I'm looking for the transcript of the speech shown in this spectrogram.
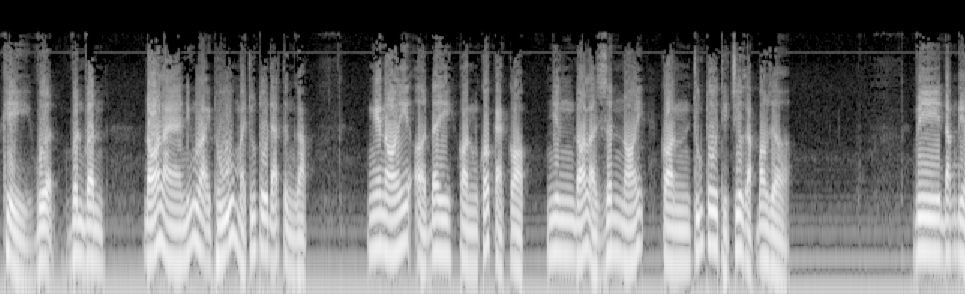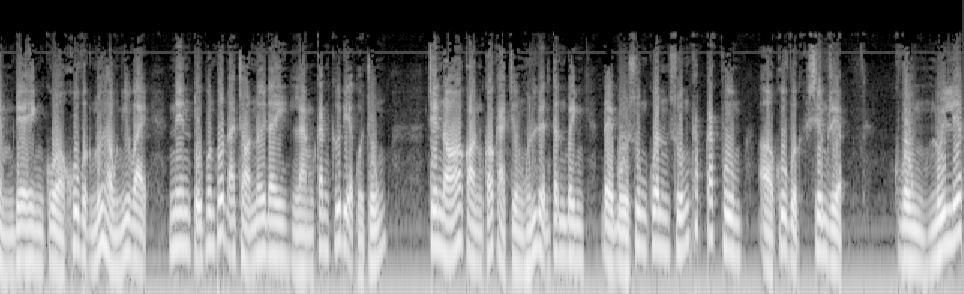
khỉ, vượn, vân vân. Đó là những loại thú mà chúng tôi đã từng gặp. Nghe nói ở đây còn có cả cọp, nhưng đó là dân nói, còn chúng tôi thì chưa gặp bao giờ. Vì đặc điểm địa hình của khu vực núi Hồng như vậy, nên tụi Pol Pot đã chọn nơi đây làm căn cứ địa của chúng. Trên đó còn có cả trường huấn luyện tân binh để bổ sung quân xuống khắp các phum ở khu vực Siem Reap, vùng núi Liếp,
